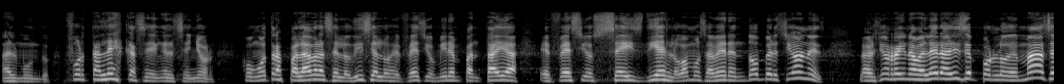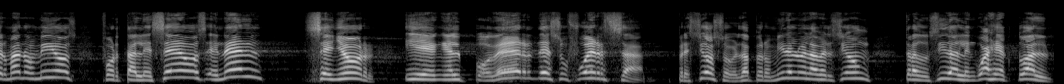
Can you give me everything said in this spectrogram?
al mundo. Fortalezcase en el Señor. Con otras palabras se lo dice a los Efesios. Miren pantalla Efesios 6:10. Lo vamos a ver en dos versiones. La versión Reina Valera dice, por lo demás, hermanos míos, fortaleceos en el Señor y en el poder de su fuerza. Precioso, ¿verdad? Pero mírenlo en la versión traducida al lenguaje actual.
